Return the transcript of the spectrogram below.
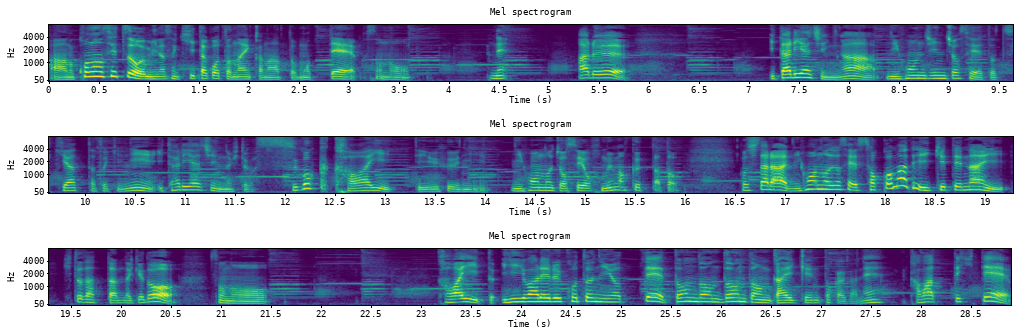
あの、この説を皆さん聞いたことないかなと思って、その、ね、ある、イタリア人が日本人女性と付き合った時に、イタリア人の人がすごく可愛いっていう風に日本の女性を褒めまくったと。そしたら日本の女性そこまでいけてない人だったんだけど、その、可愛いと言われることによって、どんどんどんどん外見とかがね、変わってきて、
